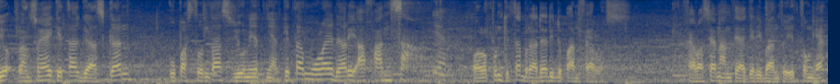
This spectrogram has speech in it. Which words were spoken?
Yuk langsung aja kita gaskan kupas tuntas unitnya. Kita mulai dari Avanza. Ya. Walaupun kita berada di depan Veloz. Veloznya nanti aja dibantu hitung ya.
